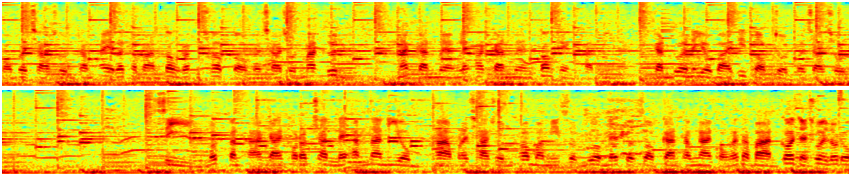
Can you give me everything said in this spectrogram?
ของประชาชนทำให้รัฐบาลต้องรับผิดชอบต่อประชาชนมากขึ้น นักการเมืองและพรรคการเมืองต้องแข่งขันกันด้วยนโยบายที่ตอบโจทย์ประชาชน 4. ลดปัญหาการคอร์รัปชันและอำนาจนิยม หากประชาชนเข้ามามีส่วนร่วมและตรวจสอบการทำงานของรัฐบาล ก็จะช่วยลดโอ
